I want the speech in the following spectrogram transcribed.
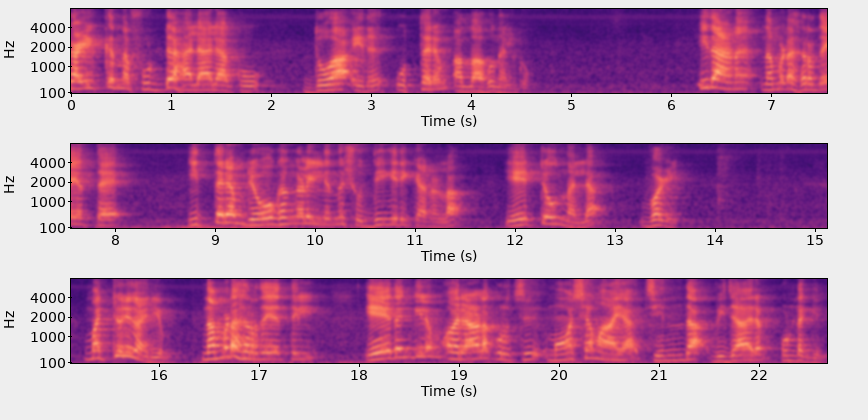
കഴിക്കുന്ന ഫുഡ് ഹലാലാക്കൂ. ദുആഇന് ഉത്തരം അള്ളാഹു നൽകും. ഇതാണ് നമ്മുടെ ഹൃദയത്തെ ഇത്തരം രോഗങ്ങളിൽ നിന്ന് ശുദ്ധീകരിക്കാനുള്ള ഏറ്റവും നല്ല വഴി. മറ്റൊരു കാര്യം നമ്മുടെ ഹൃദയത്തിൽ ഏതെങ്കിലും ഒരാളെക്കുറിച്ച് മോശമായ ചിന്ത വിചാരം ഉണ്ടെങ്കിൽ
